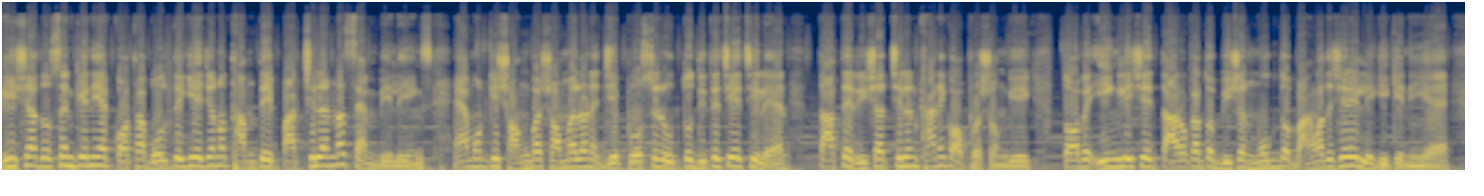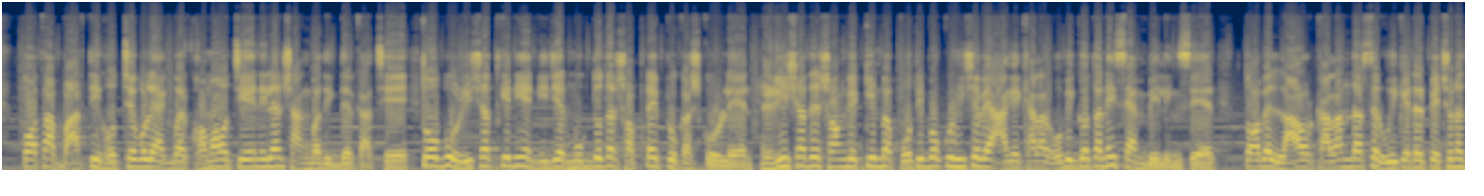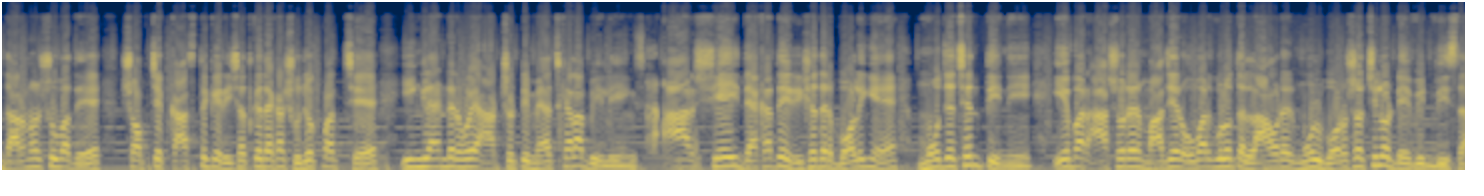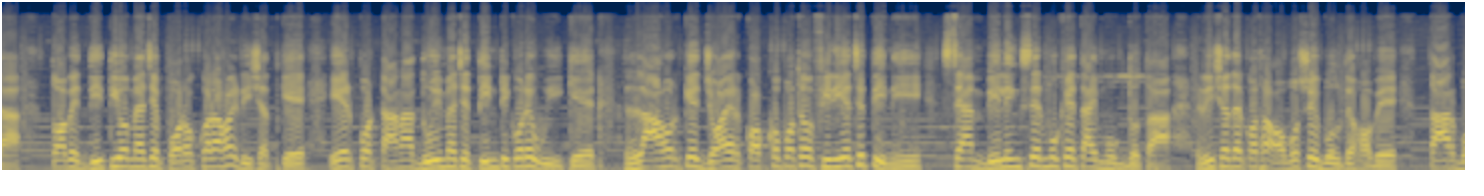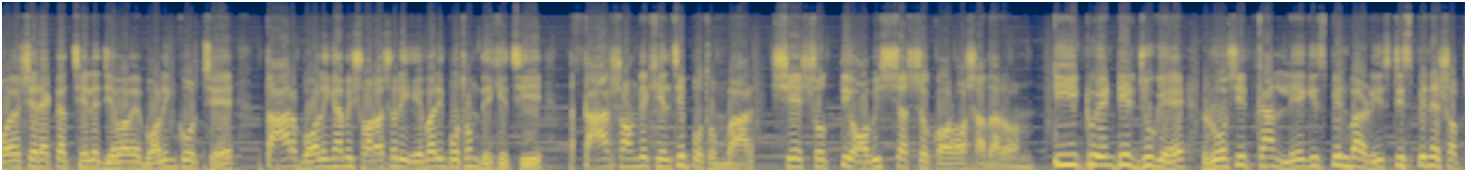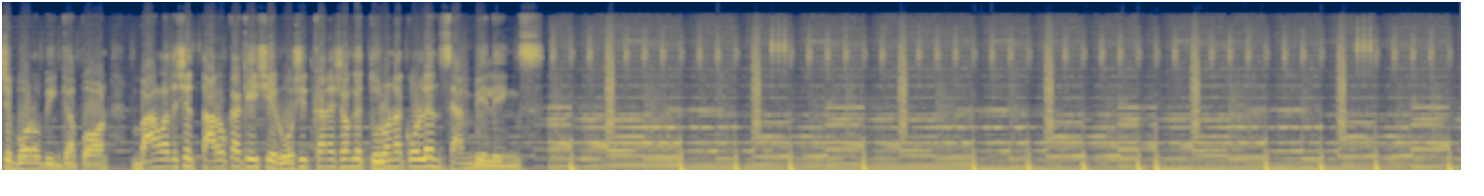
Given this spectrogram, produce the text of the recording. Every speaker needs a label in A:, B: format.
A: রিশাদ হোসেনকে নিয়ে কথা বলতে গিয়ে যেন থামতেই পারছিলেন না স্যাম বিলিংস। এমনকি সংবাদ সম্মেলনে যে প্রশ্নের উত্তর দিতে চেয়েছিলেন, তাতে রিশাদ ছিলেন খানিক অপ্রাসঙ্গিক। তবে ইংলিশের তারকা তো ভীষণ মুগ্ধ বাংলাদেশের এই লেগিকে নিয়ে। কথা বাড়তি হচ্ছে বলে একবার ক্ষমাও চেয়ে নিলেন সাংবাদিকদের কাছে। তবু রিশাদকে নিয়ে নিজের মুগ্ধতার সবটাই প্রকাশ করলেন। রিশাদের সঙ্গে কিংবা প্রতিপক্ষ হিসেবে আগে খেলার অভিজ্ঞতা নেই স্যাম বিলিংসের। তবে লাওর কালান্দার্সের উইকেটের পেছনে দাঁড়ানোর সুবাদে সবচেয়ে কাছ থেকে রিশাদকে দেখার সুযোগ পাচ্ছে ইংল্যান্ডের হয়ে আটষট্টি ম্যাচ খেলা বিলিংস। আর সেই দেখাতে রিশাদের বোলিংয়ে মজেছেন তিনি। এবার আসরের মাঝের ওভারগুলোতে লাহোরের মূল ভরসা ছিল ডেভিড ভিসা। তবে দ্বিতীয় ম্যাচে পরখ করা হয় রিশাদকে। এরপর টানা দুই ম্যাচে তিনটি করে উইকেট। লাহোরকে জয়ের কক্ষপথেও ফিরিয়েছে তিনি। স্যাম বিলিংসের মুখে তাই মুগ্ধতা। রিশাদের কথা অবশ্যই বলতে হবে। তার বয়সের একটা ছেলে যেভাবে বোলিং করছে তার বলিং আমি সরাসরি এবারই প্রথম দেখেছি। তার সঙ্গে খেলছি প্রথমবার। সে সত্যি অবিশ্বাস্যকর, অসাধারণ। টি টোয়েন্টির যুগে রশিদ খান লেগ স্পিন বা রিস্ট স্পিনের সবচেয়ে বড় বিজ্ঞাপন। বাংলাদেশের তারকাকেই সে রশিদ খানের সঙ্গে তুলনা করলেন স্যাম বিলিংস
